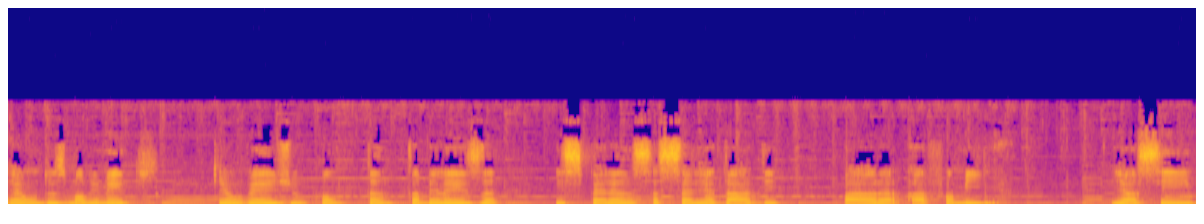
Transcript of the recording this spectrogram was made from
é um dos movimentos que eu vejo com tanta beleza, esperança, seriedade para a família. E assim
